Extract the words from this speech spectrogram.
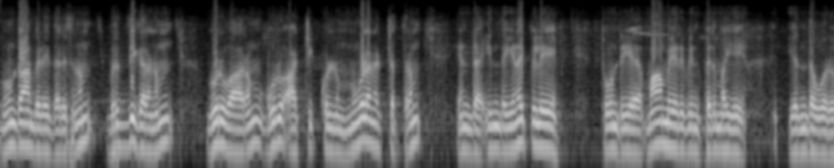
மூன்றாம் பிறை தரிசனம் விருத்திகரணம் குருவாரம் குரு ஆட்சி கொள்ளும் மூல நட்சத்திரம் என்ற இந்த இணைப்பிலே தோன்றிய மாமேருவின் பெருமையை எந்த ஒரு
